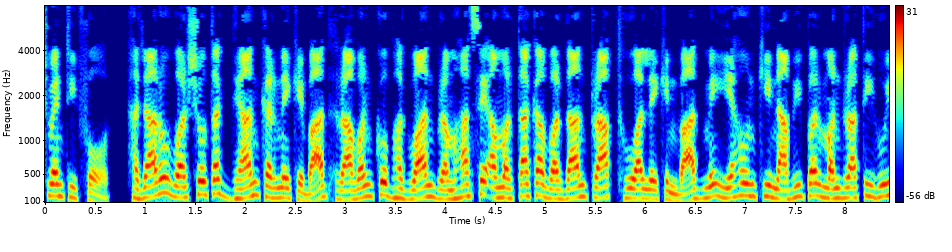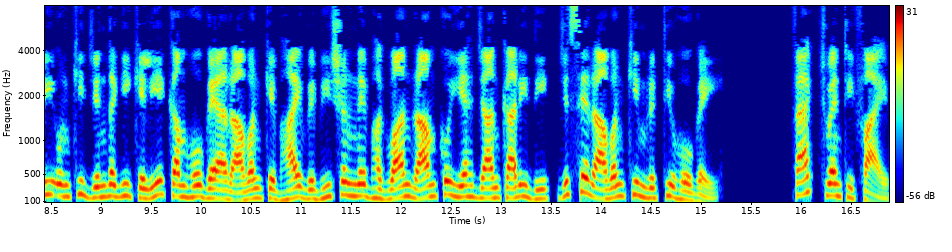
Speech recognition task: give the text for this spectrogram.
24 हज़ारों वर्षों तक ध्यान करने के बाद रावण को भगवान ब्रह्मा से अमरता का वरदान प्राप्त हुआ, लेकिन बाद में यह उनकी नाभि पर मंडराती हुई उनकी ज़िंदगी के लिए कम हो गया। रावण के भाई विभीषण ने भगवान राम को यह जानकारी दी, जिससे रावण की मृत्यु हो गई। फैक्ट 25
